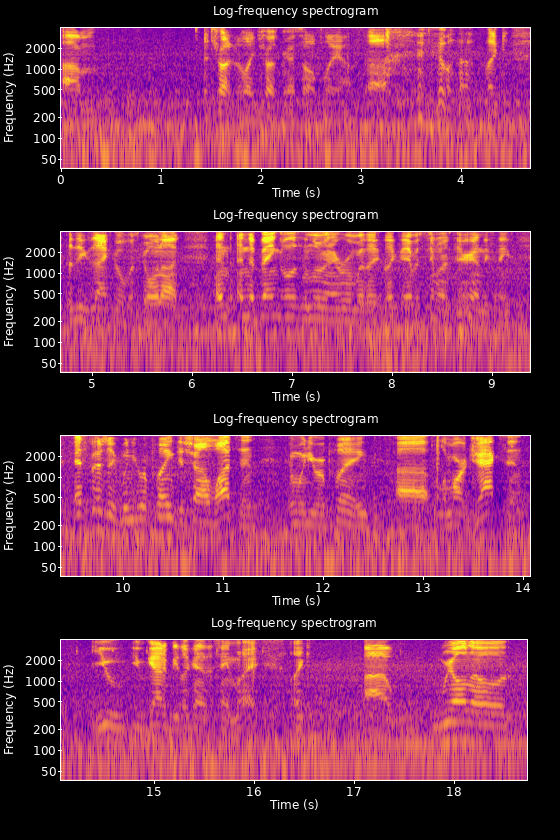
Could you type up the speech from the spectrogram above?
Um, and trust, like, trust me, I saw it play out. Uh, like, that's exactly what was going on. And and the Bengals and Lou Anarumo with it, like, they have a similar theory on these things. Especially when you were playing Deshaun Watson and when you were playing uh, Lamar Jackson, you you've got to be looking at the same way. Like, uh, we all know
